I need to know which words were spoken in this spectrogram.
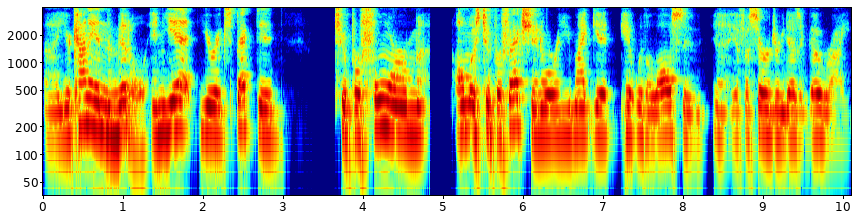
Uh, you're kind of in the middle, and yet you're expected to perform almost to perfection, or you might get hit with a lawsuit uh, if a surgery doesn't go right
